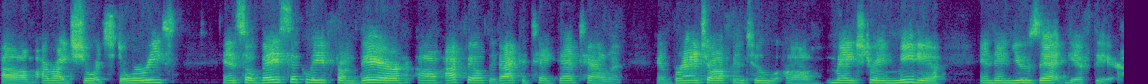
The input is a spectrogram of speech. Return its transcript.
um, I write short stories. And so basically from there, um, I felt that I could take that talent and branch off into uh, mainstream media and then use that gift there.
